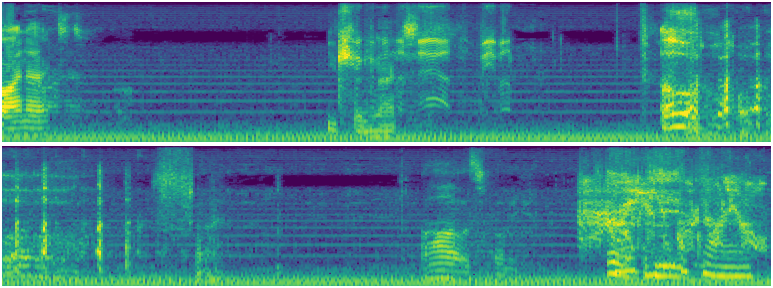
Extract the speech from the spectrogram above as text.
am I next? You should next. Oh! Oh, that was funny. Target acquired.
